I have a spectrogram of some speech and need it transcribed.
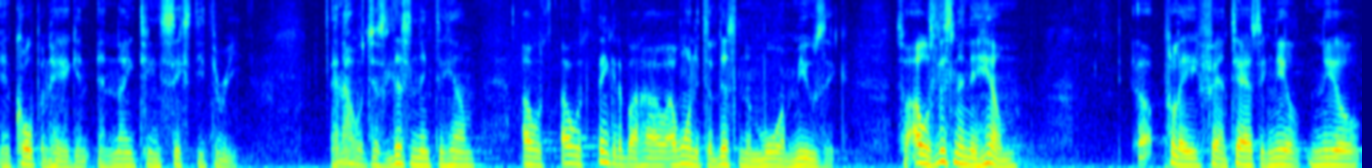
in Copenhagen in 1963. And I was just listening to him. I was, I was thinking about how I wanted to listen to more music. So I was listening to him uh, play fantastic. Neil, Neil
